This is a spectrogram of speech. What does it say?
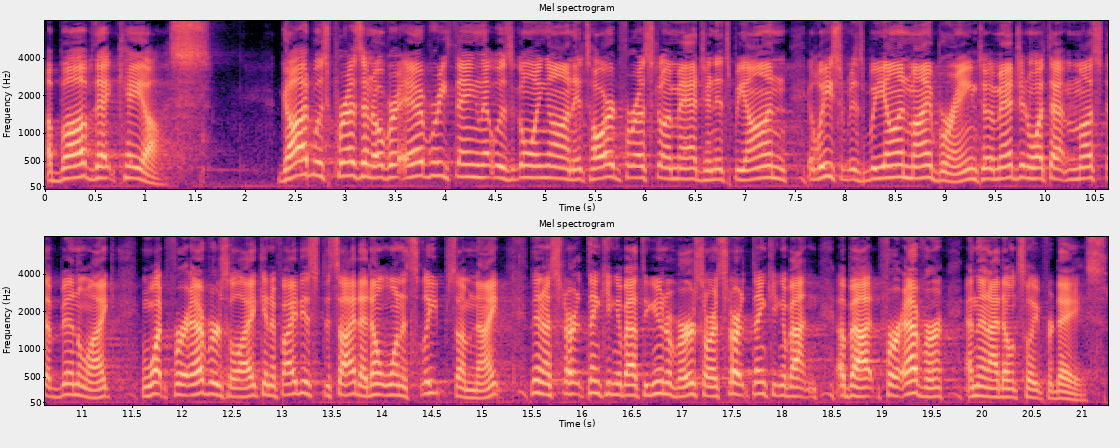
above that chaos. God was present over everything that was going on. It's hard for us to imagine. It's beyond, at least it's beyond my brain to imagine what that must have been like and what forever's like. And if I just decide I don't want to sleep some night, then I start thinking about the universe or I start thinking about, about forever, and then I don't sleep for days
